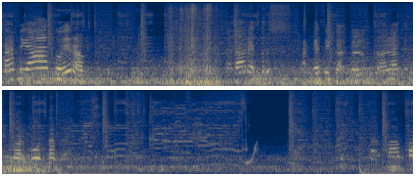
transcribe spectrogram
tapi ya doy ram karena terus akeh sih gak gelem soalnya akeh sing luar kota kan apa-apa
